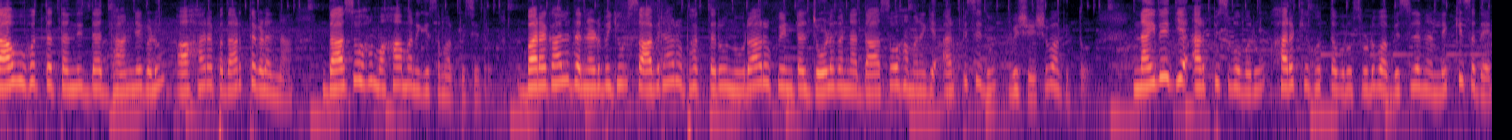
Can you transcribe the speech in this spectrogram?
ತಾವು ಹೊತ್ತ ತಂದಿದ್ದ ಧಾನ್ಯಗಳು, ಆಹಾರ ಪದಾರ್ಥಗಳನ್ನ ದಾಸೋಹ ಮಹಾಮನೆಗೆ ಸಮರ್ಪಿಸಿದರು. ಬರಗಾಲದ ನಡುವೆಯೂ ಸಾವಿರಾರು ಭಕ್ತರು ನೂರಾರು ಕ್ವಿಂಟಲ್ ಜೋಳವನ್ನ ದಾಸೋಹ ಮನೆಗೆ ಅರ್ಪಿಸಿದ್ದು ವಿಶೇಷವಾಗಿತ್ತು. ನೈವೇದ್ಯ ಅರ್ಪಿಸುವವರು, ಹರಕೆ ಹೊತ್ತವರು ಸುಡುವ ಬಿಸಿಲನ್ನು ಲೆಕ್ಕಿಸದೆ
